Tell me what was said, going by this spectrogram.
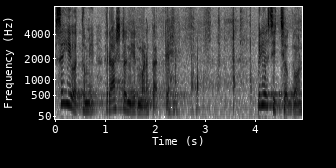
सही अर्थ में राष्ट्र निर्माण करते हैं। प्रिय शिक्षकगण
